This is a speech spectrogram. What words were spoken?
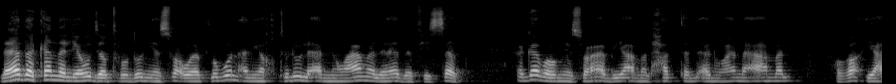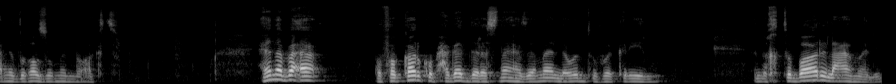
لهذا كان اليهود يطردون يسوع ويطلبون أن يقتلوه لأنه عمل هذا في سبت. أجابهم يسوع أبي يعمل حتى الآن وأنا أعمل يعني اتغاظوا منه أكتر. هنا بقى بفكركم بحاجات درسناها زمان لو أنتوا فاكرين. الاختبار العملي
